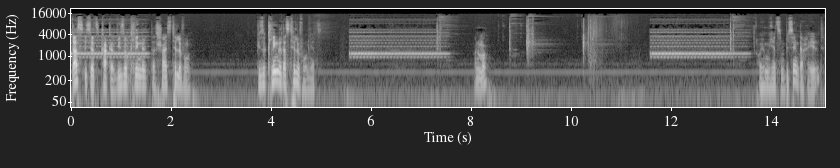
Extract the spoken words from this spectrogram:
Das ist jetzt kacke. Wieso klingelt das scheiß Telefon? Wieso klingelt das Telefon jetzt? Warte mal. Habe ich mich jetzt ein bisschen geheilt?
